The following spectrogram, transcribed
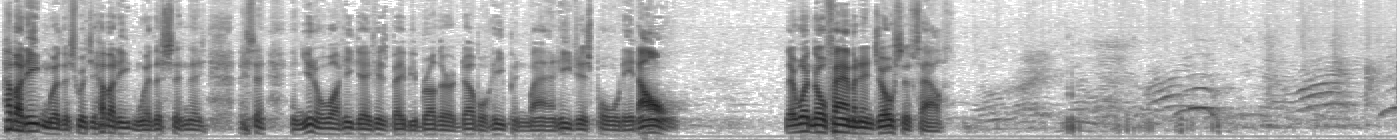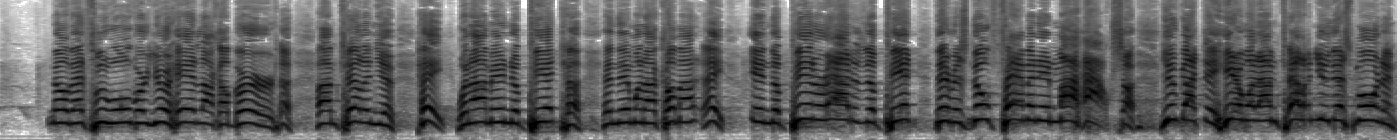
How about eating with us, would you? How about eating with us? And they, they said, and you know what? He gave his baby brother a double heap in wine. He just poured it on. There wasn't no famine in Joseph's house. No, that flew over your head like a bird. I'm telling you, hey, when I'm in the pit and then when I come out, hey, in the pit or out of the pit, there is no famine in my house. You've got to hear what I'm telling you this morning.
